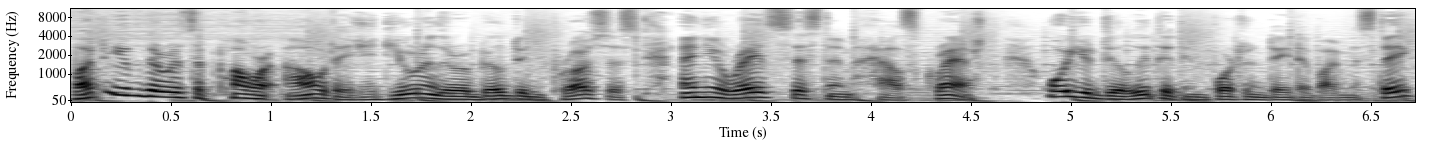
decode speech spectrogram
But if there is a power outage during the rebuilding process and your RAID system has crashed or you deleted important data by mistake,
